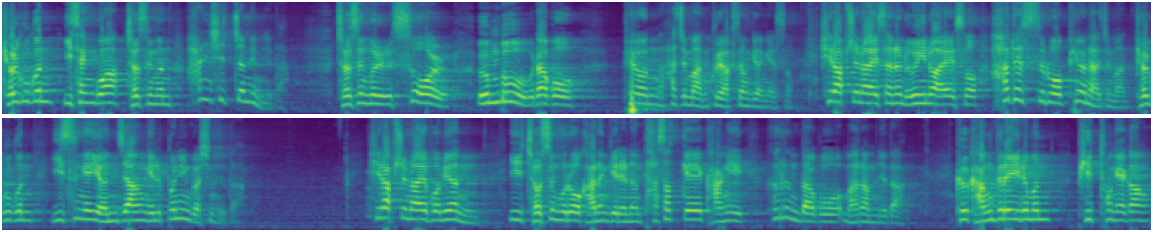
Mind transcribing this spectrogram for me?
결국은 이생과 저승은 한 시점입니다. 저승을 스올, 음부라고 표현하지만 구약 성경에서 히랍 신화에서는 의인화에서 하데스로 표현하지만 결국은 이승의 연장일 뿐인 것입니다. 히랍 신화에 보면 이 저승으로 가는 길에는 다섯 개의 강이 흐른다고 말합니다. 그 강들의 이름은 비통의 강,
